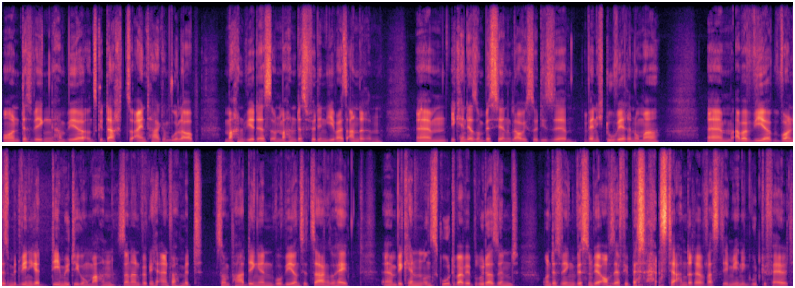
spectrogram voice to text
Und deswegen haben wir uns gedacht, so einen Tag im Urlaub machen wir das und machen das für den jeweils anderen. Ähm, ihr kennt ja so ein bisschen, glaube ich, so diese Wenn ich du wäre Nummer. Ähm, aber wir wollen das mit weniger Demütigung machen, sondern wirklich einfach mit so ein paar Dingen, wo wir uns jetzt sagen, so hey, ähm, wir kennen uns gut, weil wir Brüder sind und deswegen wissen wir auch sehr viel besser als der andere, was demjenigen gut gefällt.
